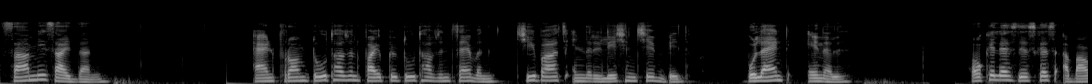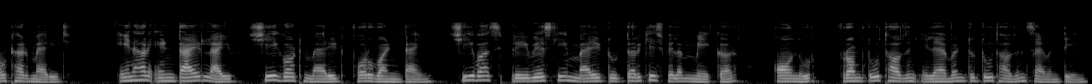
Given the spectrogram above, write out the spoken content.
Sami Saidan. And from 2005 to 2007, she was in the relationship with Bülent İnal. Okay, let's discuss about her marriage. In her entire life, she got married for one time. She was previously married to Turkish filmmaker Onur from 2011 to 2017.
